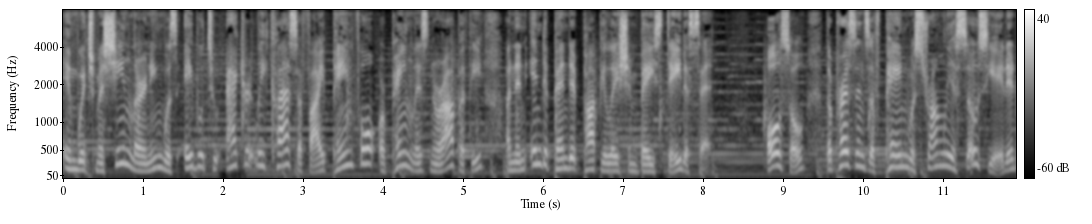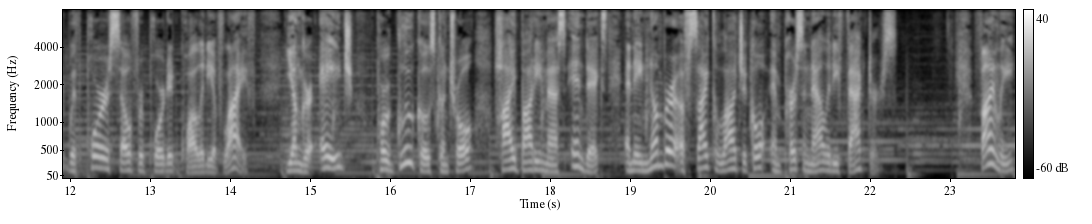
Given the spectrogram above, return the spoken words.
in which machine learning was able to accurately classify painful or painless neuropathy on an independent population based dataset. Also, the presence of pain was strongly associated with poorer self reported quality of life, younger age, poor glucose control, high body mass index, and a number of psychological and personality factors. Finally,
